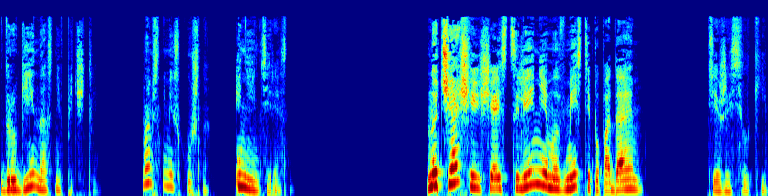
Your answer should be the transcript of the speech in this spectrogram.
Другие нас не впечатляют. Нам с ними скучно и неинтересно. Но чаще, ища исцеление, мы вместе попадаем те же селки,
